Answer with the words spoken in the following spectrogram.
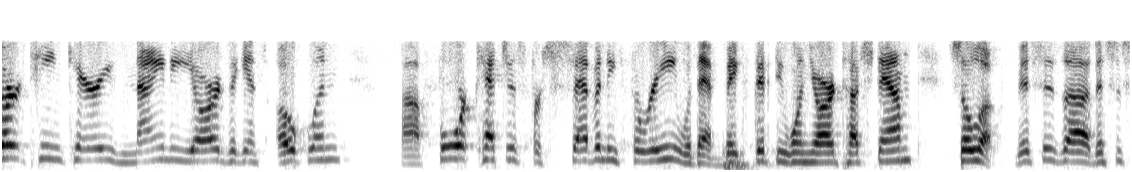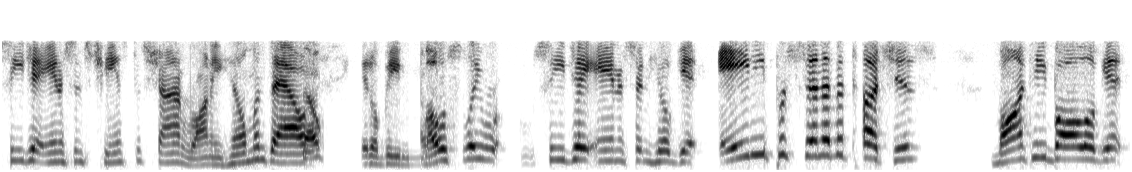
13 carries, 90 yards against Oakland, uh, four catches for 73 with that big 51-yard touchdown. So look, this is uh, this is C.J. Anderson's chance to shine. Ronnie Hillman's out. Nope. It'll be mostly C.J. Anderson. He'll get 80% of the touches. Montee Ball will get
